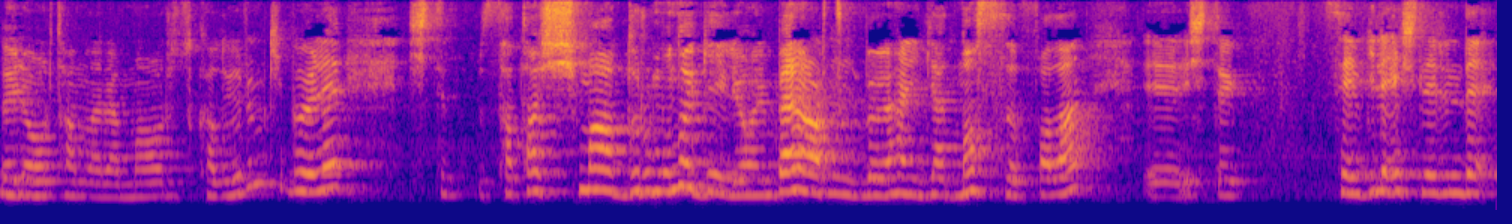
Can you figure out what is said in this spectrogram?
öyle ortamlara maruz kalıyorum ki böyle işte sataşma durumuna geliyor. Yani ben artık böyle hani ya nasıl falan e, işte sevgili eşlerinde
